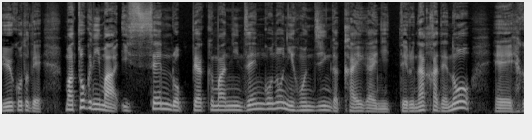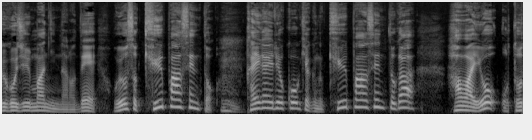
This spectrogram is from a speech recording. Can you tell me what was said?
いうことで、まあ、特に今1600万人前後の日本人が海外に行っている中での、えー150万人なのでおよそ9%、海外旅行客の9%がハワイを訪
